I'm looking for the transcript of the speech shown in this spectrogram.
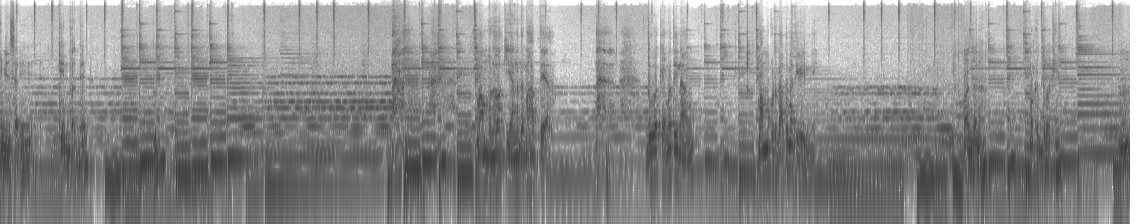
හිමින් සැරේ තීන්දුවක් දෙන්න. මම මොනවා කියන්නද මහත්තයා? දුව කැමති නම් මම මොකටද අකමැති වෙන්නේ? වන්දනා මොකද දුව කියන්නේ? හ්ම්?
